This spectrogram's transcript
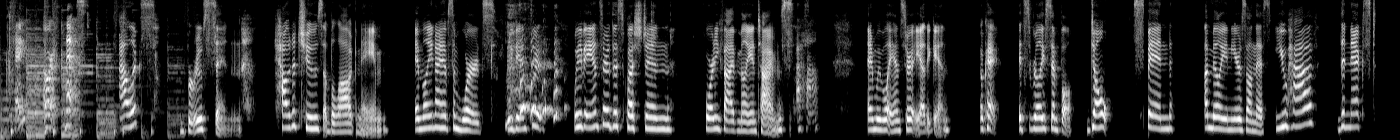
Okay. All right. Next. Alex Bruson. How to choose a blog name. Emylee and I have some words. We've answered we've answered this question 45 million times. Uh-huh. And we will answer it yet again. Okay. It's really simple. Don't spend a million years on this. You have the next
